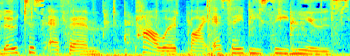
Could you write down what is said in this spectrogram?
Lotus FM, powered by SABC News.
